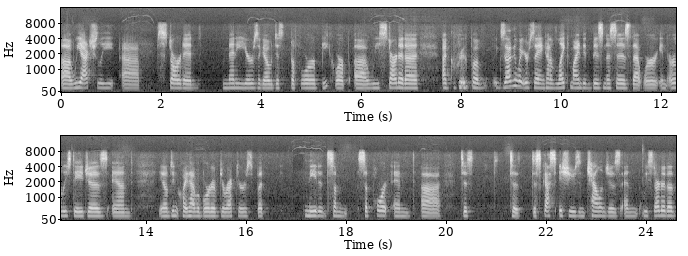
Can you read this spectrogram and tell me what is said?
uh, we actually uh, started many years ago just before b corp uh, we started a a group of exactly what you're saying, kind of like-minded businesses that were in early stages and, you know, didn't quite have a board of directors, but needed some support and uh, just to discuss issues and challenges. And we started a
